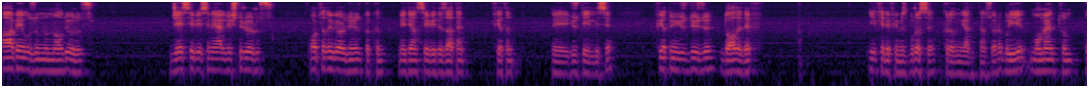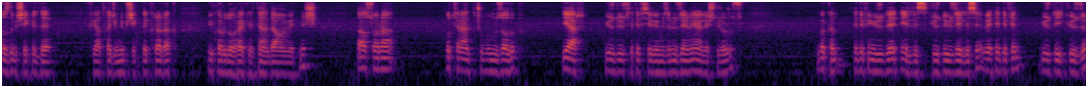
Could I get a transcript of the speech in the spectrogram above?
AB uzunluğunu alıyoruz. C seviyesine yerleştiriyoruz. Ortada gördüğünüz bakın medyan seviyede zaten fiyatın e, %50'si. Fiyatın %100'ü doğal hedef. İlk hedefimiz burası kırılım geldikten sonra. Burayı momentum hızlı bir şekilde fiyat hacimli bir şekilde kırarak yukarı doğru hareketine devam etmiş. Daha sonra bu trend çubuğumuzu alıp diğer %100 hedef seviyemizin üzerine yerleştiriyoruz. Bakın hedefin %50'si, %150'si ve hedefin %200'ü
